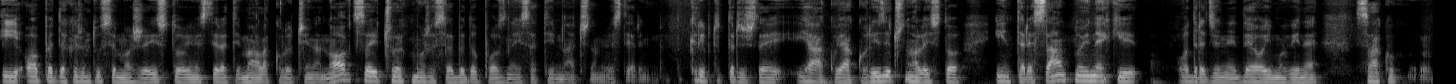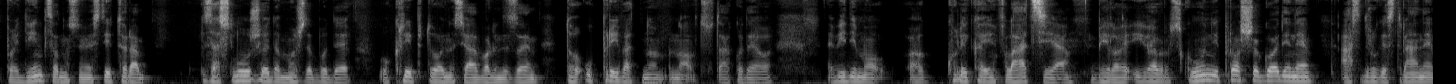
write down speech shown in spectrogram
i opet da kažem tu se može isto investirati mala količina novca i čovjek može sebe da upozna i sa tim načinom investiranja. Kripto tržište je jako, jako rizično, ali isto interesantno i neki određeni deo imovine svakog pojedinca, odnosno investitora zaslužuje da može da bude u kriptu, odnosno ja volim da zovem to u privatnom novcu. Tako da evo, vidimo kolika je inflacija bilo i u Evropskoj uniji prošle godine, a sa druge strane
